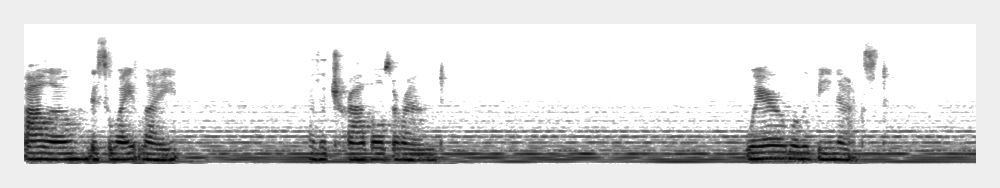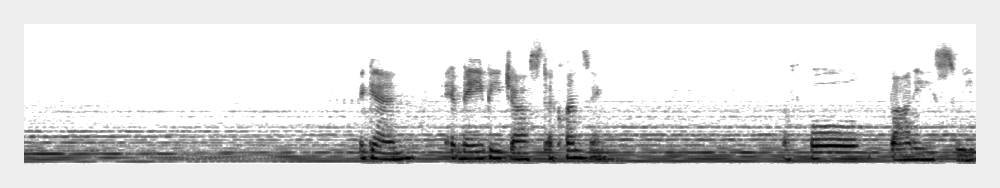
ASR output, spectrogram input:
Follow this white light as it travels around. Where will it be next? Again, it may be just a cleansing, a full body sweep.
